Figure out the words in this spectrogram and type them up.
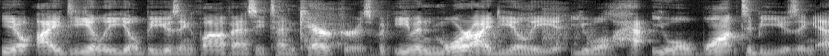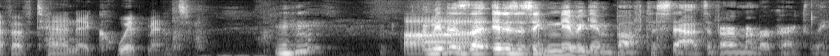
you know ideally you'll be using Final Fantasy X characters, but even more ideally you will ha- you will want to be using FF10 equipment. Mhm. Uh, I mean, it is a, it is a significant buff to stats if I remember correctly.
